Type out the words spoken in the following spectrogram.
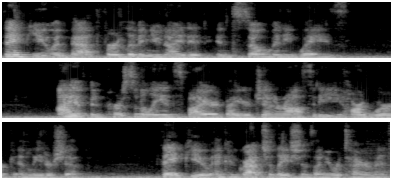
Thank you and Beth for living united in so many ways. I have been personally inspired by your generosity, hard work, and leadership. Thank you and congratulations on your retirement.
